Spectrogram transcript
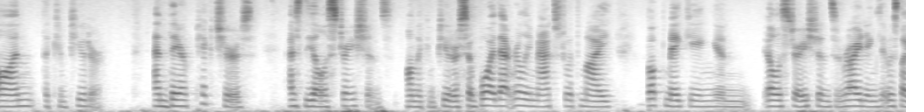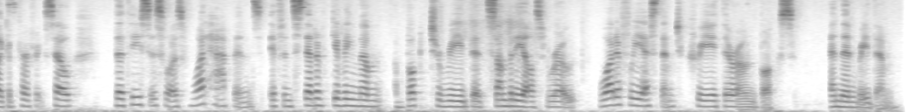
on the computer and their pictures as the illustrations on the computer. So, boy, that really matched with my bookmaking and illustrations and writings. It was like a perfect. So, the thesis was what happens if instead of giving them a book to read that somebody else wrote, what if we asked them to create their own books and then read them?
